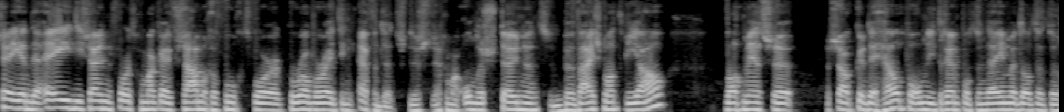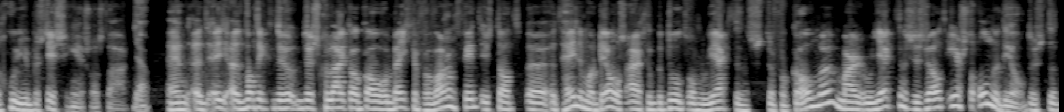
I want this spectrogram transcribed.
C en de E die zijn voor het gemak even samengevoegd voor corroborating evidence. Dus zeg maar ondersteunend bewijsmateriaal. Wat mensen zou kunnen helpen om die drempel te nemen dat het een goede beslissing is als daar. Ja. En het, wat ik dus gelijk ook al een beetje verwarrend vind, is dat uh, het hele model is eigenlijk bedoeld om reactance te voorkomen. Maar reactance is wel het eerste onderdeel. Dus dat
